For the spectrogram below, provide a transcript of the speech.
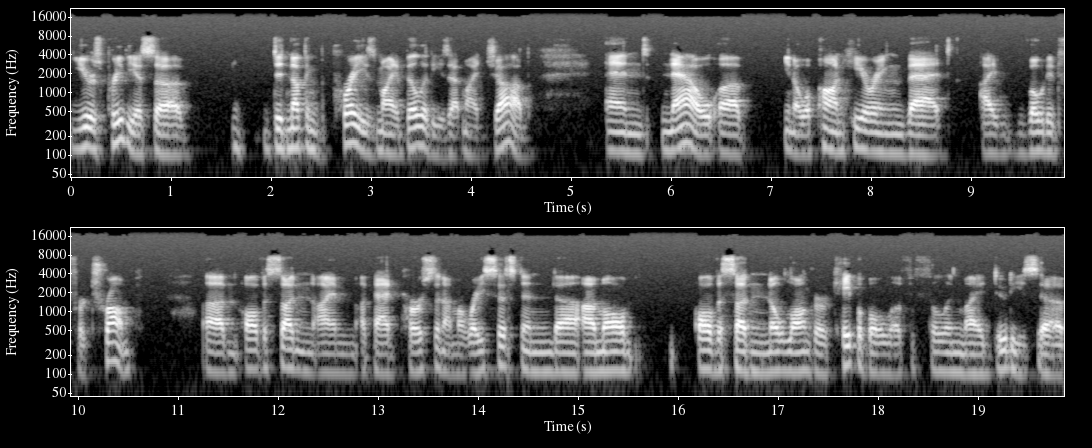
years previous, uh, did nothing but praise my abilities at my job. And now, uh, you know, upon hearing that I voted for Trump, um, all of a sudden I'm a bad person, I'm a racist, and uh, I'm all all of a sudden no longer capable of fulfilling my duties uh,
